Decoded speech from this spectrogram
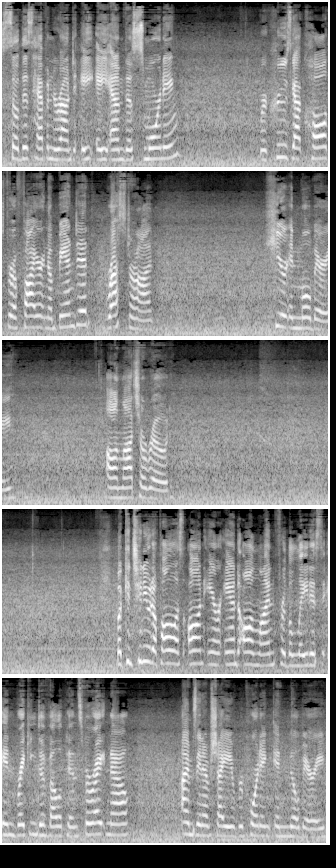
So this happened around 8 a.m. this morning where crews got called for a fire in an abandoned restaurant here in Millbury on Latcha Road. But continue to follow us on air and online for the latest in breaking developments. For right now, I'm Zainab Shai reporting in Millbury.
